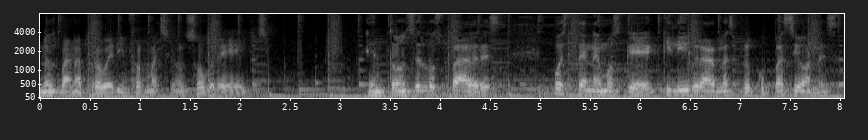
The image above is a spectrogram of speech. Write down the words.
nos van a proveer información sobre ellos. Entonces los padres pues tenemos que equilibrar las preocupaciones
